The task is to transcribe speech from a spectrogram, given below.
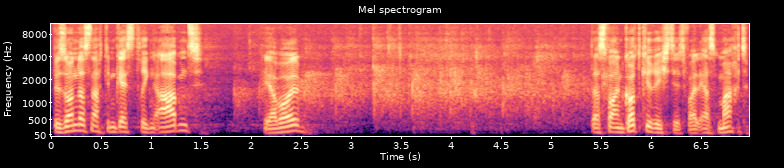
Besonders nach dem gestrigen Abend. Jawohl. Das war an Gott gerichtet, weil er es macht.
